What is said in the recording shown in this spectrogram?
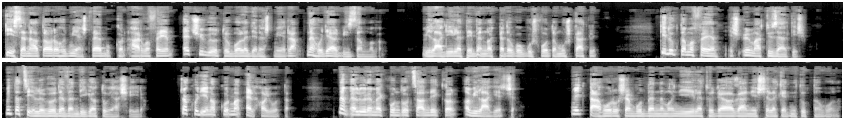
Készen állt arra, hogy miest felbukkan árva fejem, egy süvöltőból legyenest mér rám, nehogy elbízzam magam. Világ életében nagy pedagógus volt a muskátli. Kidugtam a fejem, és ő már tüzelt is, mint a céllövölde vendége a tojáshéra. Csak hogy én akkor már elhajoltam. Nem előre megfontolt szándékkal, a világért sem. Még távolról sem volt bennem annyi élet, hogy reagálni és cselekedni tudtam volna.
